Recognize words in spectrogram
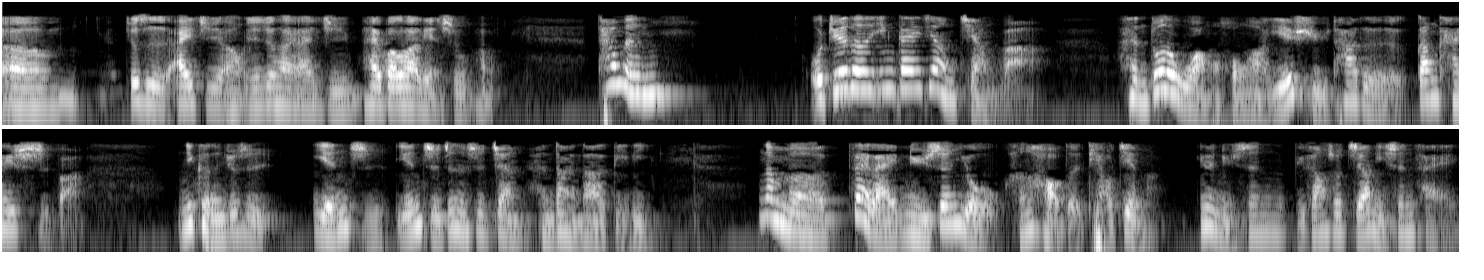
嗯，就是 I G 啊，我研究他的 I G，还有包括他脸书哈。他们，我觉得应该这样讲吧。很多的网红啊，也许他的刚开始吧，你可能就是颜值，颜值真的是占很大很大的比例。那么再来，女生有很好的条件嘛，因为女生，比方说，只要你身材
